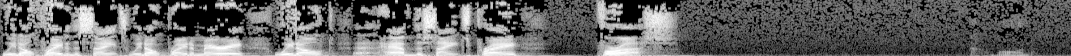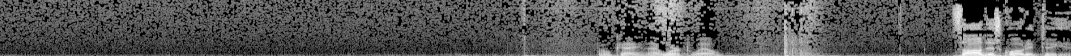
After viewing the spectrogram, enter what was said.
We don't pray to the saints. We don't pray to Mary. We don't uh, have the saints pray for us. Okay, that worked well. So I'll just quote it to you.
